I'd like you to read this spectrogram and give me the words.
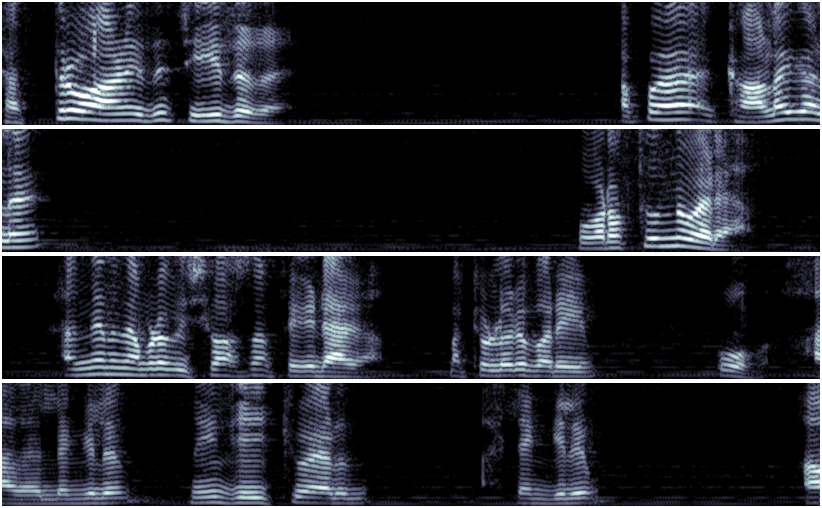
ശത്രുവാണ് ഇത് ചെയ്തത്. അപ്പൊ കളകൾ പുറത്തുനിന്ന് വരാം. അങ്ങനെ നമ്മുടെ വിശ്വാസം ഫെയ്ഡാകാം. മറ്റുള്ളവർ പറയും ഓ അതല്ലെങ്കിലും നീ ജയിക്കുമായിരുന്നു. അല്ലെങ്കിലും ആ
